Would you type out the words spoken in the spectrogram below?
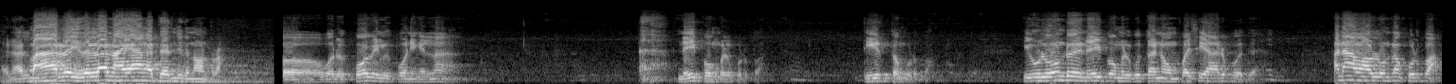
அதனால் மாற இதெல்லாம் நான் ஏங்க தெரிஞ்சுக்கணுன்றான் ஒரு கோவிலுக்கு போனீங்கன்னா நெய் பொங்கல் கொடுப்பான். தீர்த்தம் கொடுப்பான். இவ்வளோண்டு நெய் பொங்கல் கொடுத்தானே உன் பசி அறுப்போது ஆனால் அவன் அவ்வளோண்டு தான் கொடுப்பான்.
